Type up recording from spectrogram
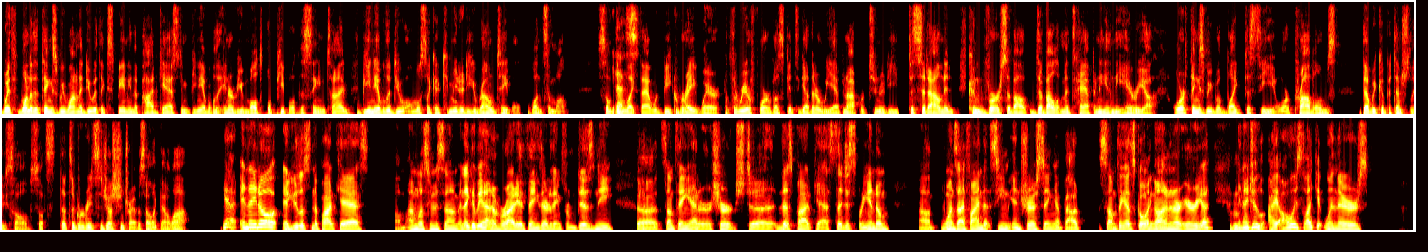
with one of the things we want to do with expanding the podcast and being able to interview multiple people at the same time, being able to do almost like a community roundtable once a month. Something yes. like that would be great where three or four of us get together. We have an opportunity to sit down and converse about developments happening in the area or things we would like to see or problems that we could potentially solve. So that's a great suggestion, Travis. I like that a lot. Yeah. And I know if you listen to podcasts, um, I'm listening to some, and they could be on a variety of things, everything from Disney to something at our church to this podcast to just random um, ones I find that seem interesting about something that's going on in our area. Mm-hmm. And I do. I always like it when there's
